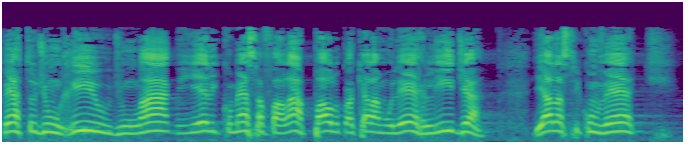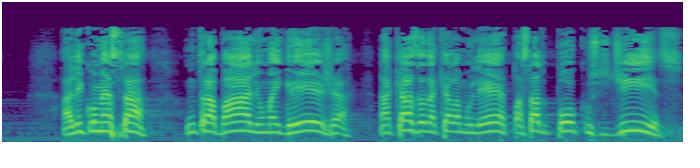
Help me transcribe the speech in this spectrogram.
perto de um rio, de um lago, e ele começa a falar, Paulo com aquela mulher, Lídia, e ela se converte. Ali começa um trabalho, uma igreja, na casa daquela mulher, passado poucos dias,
